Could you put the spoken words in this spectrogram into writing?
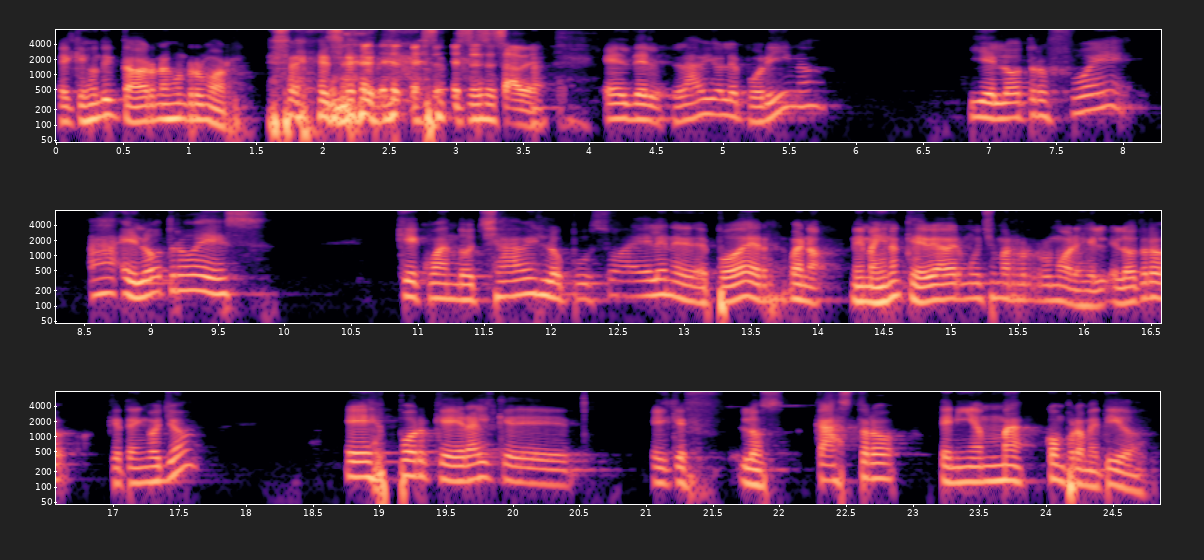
el que es un dictador no es un rumor. Ese- ese- ese, ese se sabe. El del labio leporino. Y el otro fue. Ah, el otro es que cuando Chávez lo puso a él en el poder. Bueno, me imagino que debe haber muchos más rumores. El, el otro que tengo yo es porque era el que, el que los Castro tenían más comprometido.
